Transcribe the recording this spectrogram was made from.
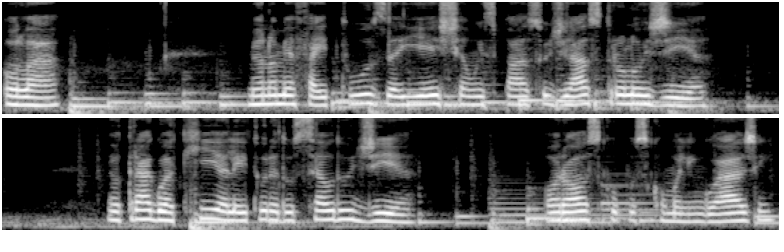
Olá, meu nome é Faituza e este é um espaço de astrologia. Eu trago aqui a leitura do céu do dia, horóscopos como linguagem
